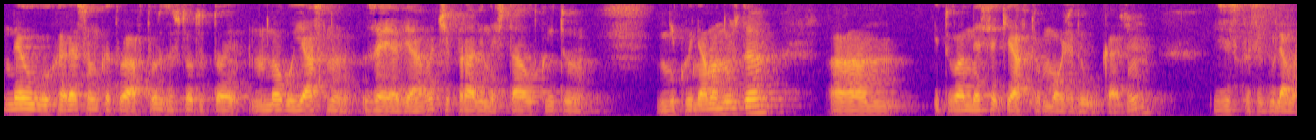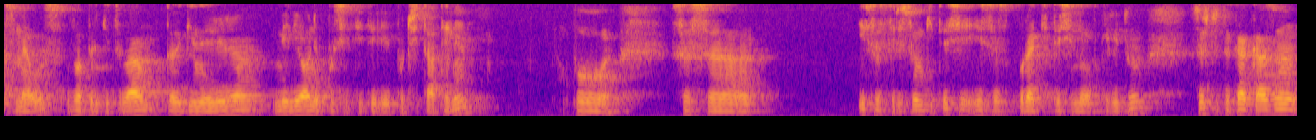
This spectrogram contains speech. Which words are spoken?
Него го харесвам като автор, защото той много ясно заявява, че прави неща, от които никой няма нужда. И това не всеки автор може да го каже. Изисква се голяма смелост. Въпреки това той генерира милиони посетители и почитатели по, с, а, и с рисунките си, и с проектите си на открито. Също така казва,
